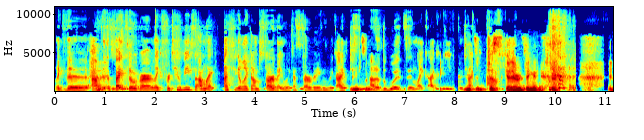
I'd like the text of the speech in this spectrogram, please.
Like the after the fight's over, like for two weeks, I'm like I feel like I'm starving. Like I'm starving. Like I just came out of the woods and like I could eat. Just get everything. yeah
